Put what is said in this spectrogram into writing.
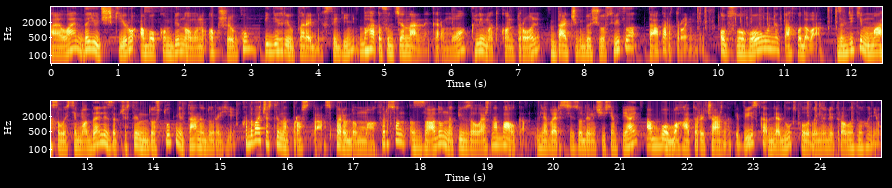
Highline дають шкіру або комбіновану обшивку, підігрів передніх сидінь, багатофункціональне кермо, клімат-контроль, датчик дощу світла та партроніки, обслуговування та ходова. Завдяки масовості моделі запчастини доступні та недорогі. Ходова частина проста: спереду Макферсон, ззаду напівзалежна балка для версії з 1,6 MPI або багаторечажна підвізка для 2,5 літрових двигунів.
